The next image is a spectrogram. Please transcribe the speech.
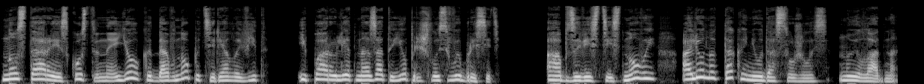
Но старая искусственная елка давно потеряла вид, и пару лет назад ее пришлось выбросить, а обзавестись новой Алена так и не удосужилась. Ну и ладно.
